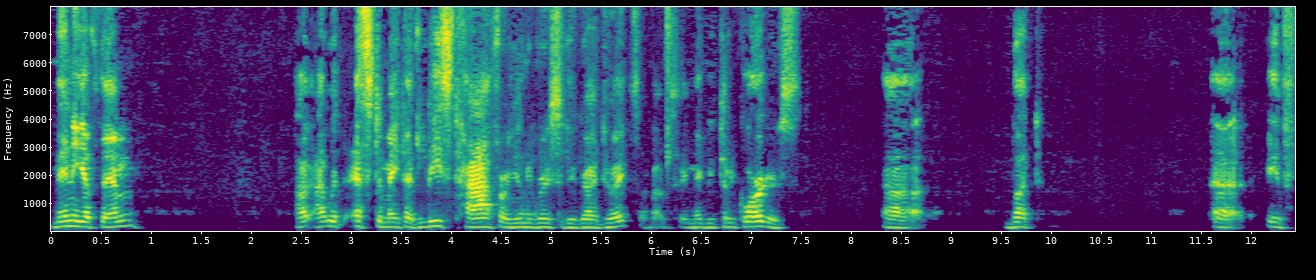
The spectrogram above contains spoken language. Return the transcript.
many of them, I, I, would estimate at least half are university graduates, I would say maybe three quarters. Uh, but uh, if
